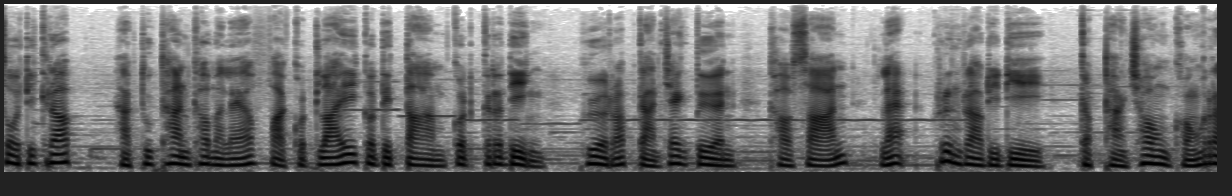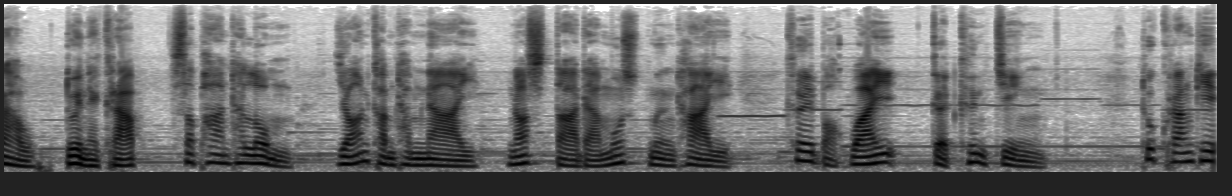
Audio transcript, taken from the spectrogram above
สวัสดีครับ หากทุกท่านเข้ามาแล้วฝากกดไลค์ กดติดตาม กดกระดิ่ง เพื่อรับการแจ้งเตือน ข่าวสาร และเรื่องราวดีๆ กับทางช่องของเราด้วยนะครับ สะพานถล่มย้อนคำทำนายนอสตาดามุสเมืองไทย เคยบอกไว้เกิดขึ้นจริง ทุกครั้งที่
